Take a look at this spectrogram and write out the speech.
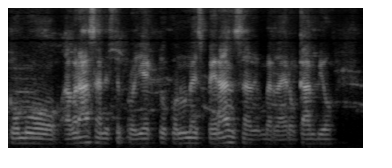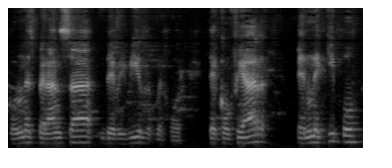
cómo abrazan este proyecto con una esperanza de un verdadero cambio, con una esperanza de vivir mejor, de confiar en un equipo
